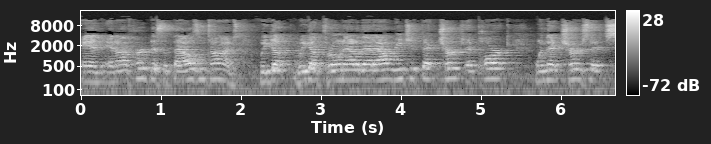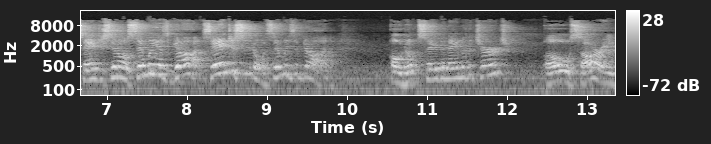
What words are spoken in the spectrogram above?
And and I've heard this a thousand times. We got we got thrown out of that outreach at that church, that park, when that church, that San Jacinto Assembly is God. San Jacinto Assemblies of God. Oh, don't say the name of the church? Oh, sorry,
